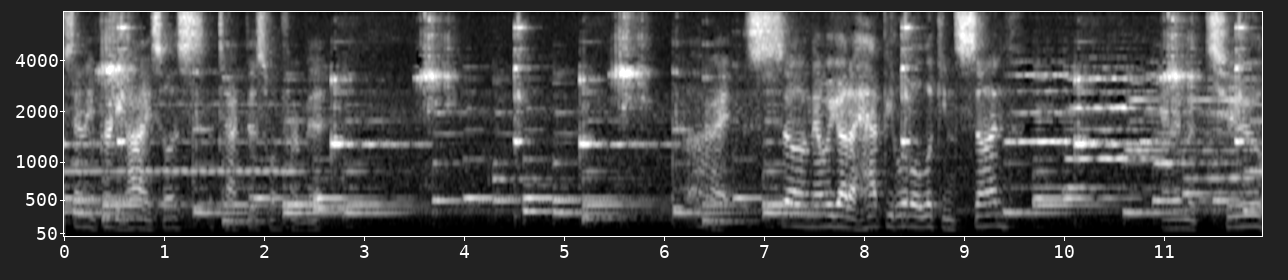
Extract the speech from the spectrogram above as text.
standing pretty high, so let's attack this one for a bit. So now we got a happy little looking sun. And then the two.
